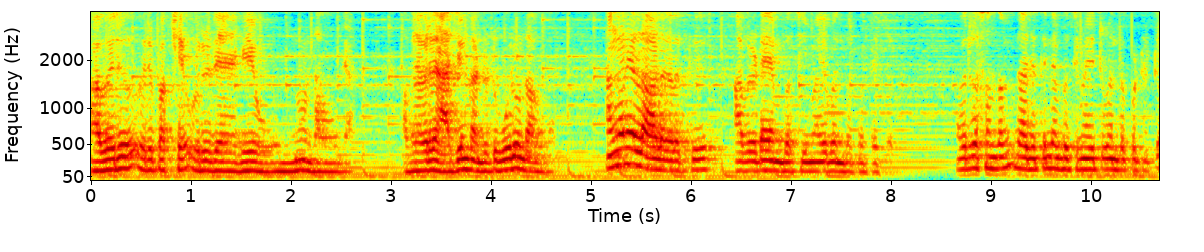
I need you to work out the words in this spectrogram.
അവർ ഒരു പക്ഷേ ഒരു രേഖയോ ഒന്നും ഉണ്ടാവില്ല. അവരവരുടെ രാജ്യം കണ്ടിട്ട് പോലും ഉണ്ടാവില്ല. അങ്ങനെയുള്ള ആളുകൾക്ക് അവരുടെ എംബസിയുമായി ബന്ധപ്പെട്ടിട്ട് അവരുടെ സ്വന്തം രാജ്യത്തിന്റെ എംബസിയുമായിട്ട് ബന്ധപ്പെട്ടിട്ട്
